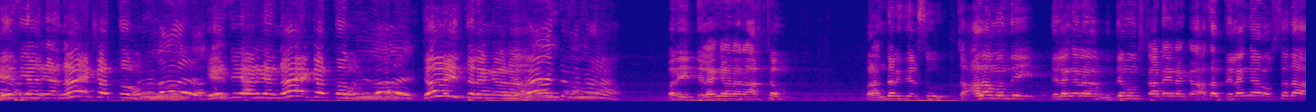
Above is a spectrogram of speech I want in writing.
కేసీఆర్ గారి నాయకత్వం! కేసీఆర్ గారి నాయకత్వం! జై తెలంగాణ! మరి తెలంగాణ రాష్ట్రం మనందరికీ తెలుసు చాలా మంది తెలంగాణ ఉద్యమం స్టార్ట్ అయినాక అసలు తెలంగాణ వస్తుందా?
